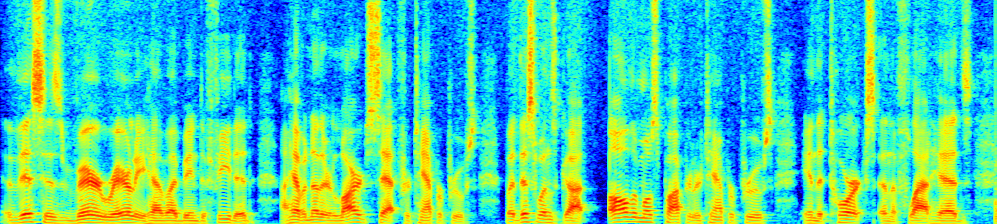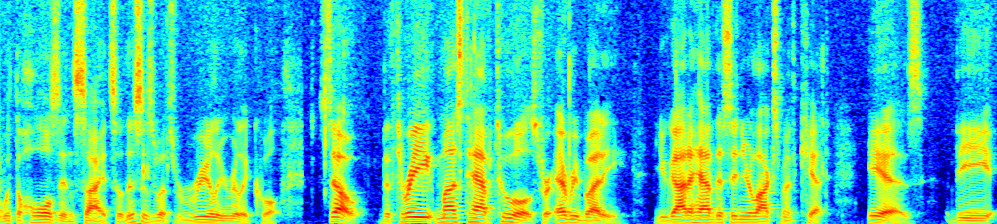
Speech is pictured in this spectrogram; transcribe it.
This is very rarely have I been defeated. I have another large set for tamper-proofs, but this one's got all the most popular tamper-proofs in the Torx and the flatheads with the holes inside. So this is what's really, really cool. So the three must-have tools for everybody, you got to have this in your locksmith kit, is the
